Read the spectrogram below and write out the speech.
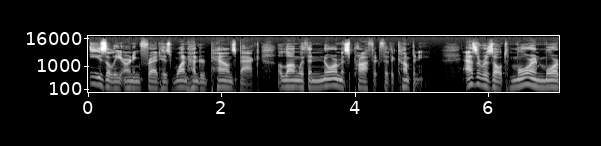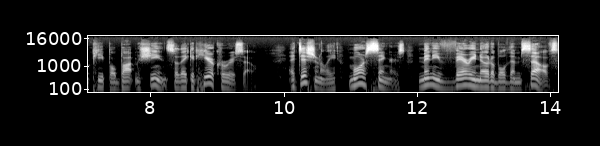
easily earning Fred his 100 pounds back, along with enormous profit for the company. As a result, more and more people bought machines so they could hear Caruso. Additionally, more singers, many very notable themselves,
